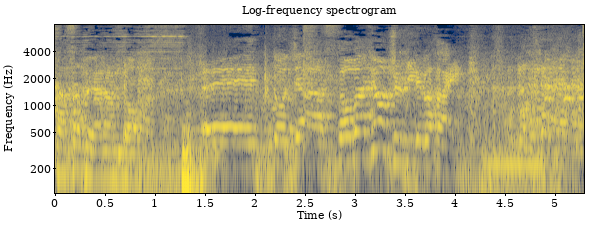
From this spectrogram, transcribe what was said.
さっさとやらんと。えー、っとじゃあそば焼酎聞いてください。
